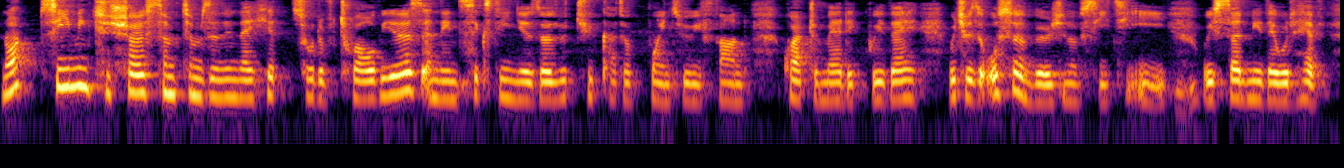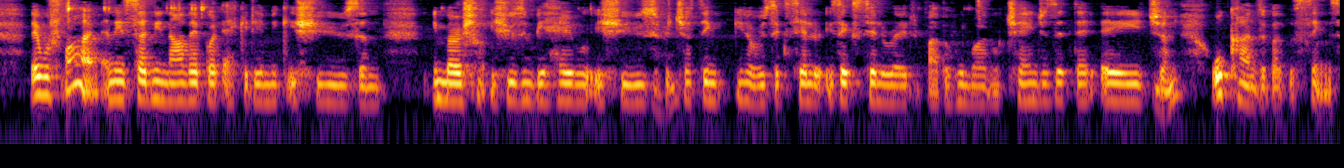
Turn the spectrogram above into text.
not seeming to show symptoms, and then they hit sort of 12 years, and then 16 years. Those were two cutoff points where we found quite dramatic, where they, which was also a version of CTE, mm-hmm. where suddenly they would have they were fine, and then suddenly now they've got academic issues and emotional issues and behavioral issues, which I think you know is, acceler- is accelerated by the hormonal changes at that age mm-hmm. and all kinds of other things.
